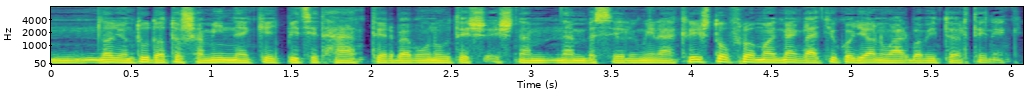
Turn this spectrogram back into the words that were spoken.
mm, nagyon tudatosan mindenki egy picit háttérbe vonult, és, és nem, nem beszélünk Milák Kristófról, majd meglátjuk, hogy januárban mi történik.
